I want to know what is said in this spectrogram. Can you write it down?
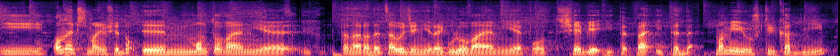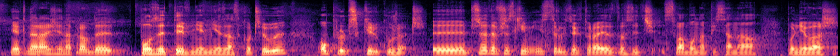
I one trzymają się dobrze. Montowałem je tak naprawdę cały dzień, regulowałem je pod siebie itp. itd. Mam je już kilka dni. Jak na razie naprawdę pozytywnie mnie zaskoczyły, oprócz kilku rzeczy. Yy, przede wszystkim instrukcja, która jest dosyć słabo napisana, ponieważ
